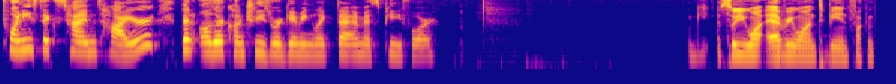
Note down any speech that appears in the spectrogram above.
26 times higher than other countries were giving like the MSP for. so you want everyone to be in fucking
